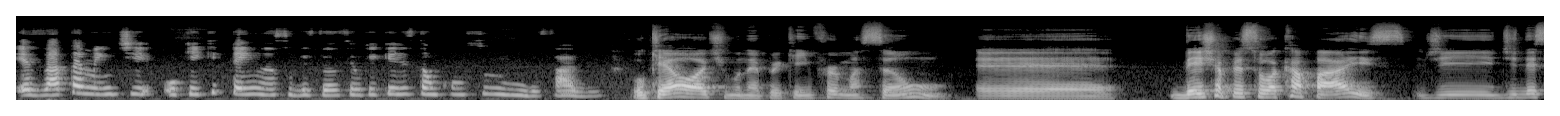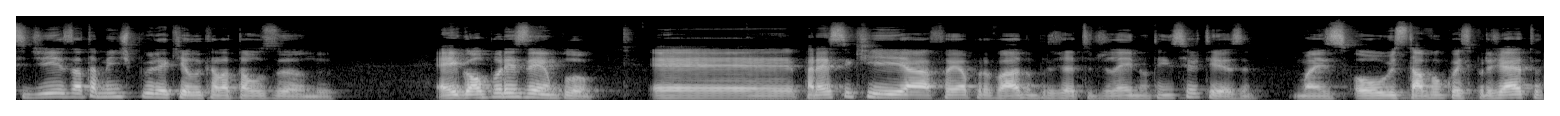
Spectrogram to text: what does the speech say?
exatamente o que que tem na substância, o que que eles estão consumindo, sabe? O que é ótimo, né? Porque informação é... deixa a pessoa capaz de, de decidir exatamente por aquilo que ela está usando. É igual, por exemplo, é... parece que a... foi aprovado um projeto de lei, não tenho certeza, mas ou estavam com esse projeto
